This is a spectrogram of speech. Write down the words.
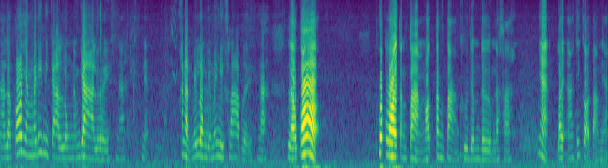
นะแล้วก็ยังไม่ได้มีการลงน้ำยาเลยนะเนี่ยขนาดไม่ลงยังไม่มีคราบเลยนะแล้วก็พวกรอยต่างๆน็อตต่างๆ คือเดิมๆนะคะเนี่ยรอยอาร์ที่เกาะตามเนี่ย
